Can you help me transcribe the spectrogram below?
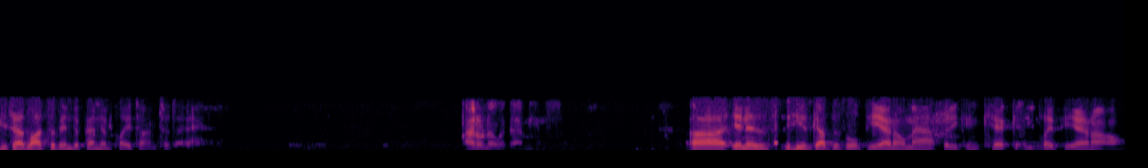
He's had lots of independent playtime today. I don't know what that means. Uh, in his, he's got this little piano mat that he can kick and play piano,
